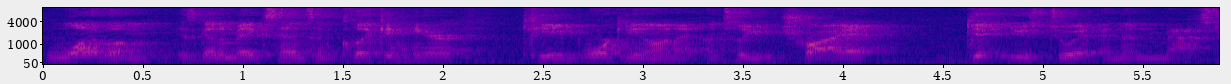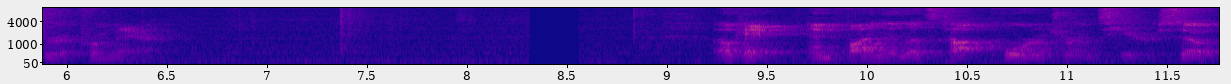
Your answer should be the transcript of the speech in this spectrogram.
One of them is gonna make sense and click in here. Keep working on it until you try it, get used to it, and then master it from there. Okay, and finally let's talk quarter turns here. So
